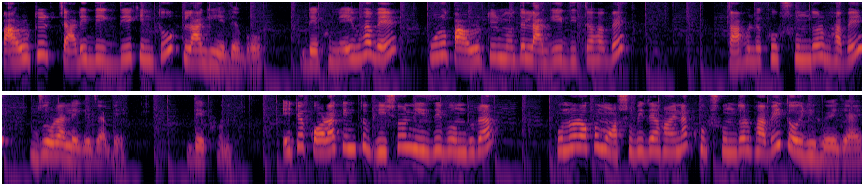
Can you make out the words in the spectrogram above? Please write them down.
পাউরুটির চারিদিক দিয়ে কিন্তু লাগিয়ে দেব। দেখুন, এইভাবে পুরো পাউরুটির মধ্যে লাগিয়ে দিতে হবে। তাহলে খুব সুন্দরভাবে জোড়া লেগে যাবে। দেখুন, এটা করা কিন্তু ভীষণ ইজি বন্ধুরা। কোনো রকম অসুবিধে হয় না, খুব সুন্দরভাবেই তৈরি হয়ে যায়।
